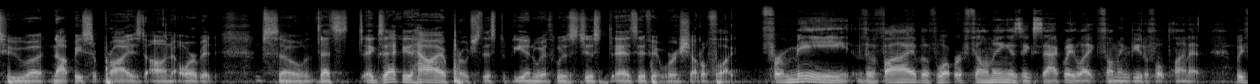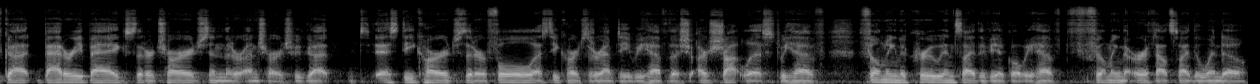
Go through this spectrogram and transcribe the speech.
to uh, not be surprised on orbit. So that's exactly how I approached this to begin with, was just as if it were a shuttle flight. For me, the vibe of what we're filming is exactly like filming Beautiful Planet. We've got battery bags that are charged and that are uncharged. We've got SD cards that are full, SD cards that are empty. We have the, our shot list. We have filming the crew inside the vehicle. We have filming the Earth outside the window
